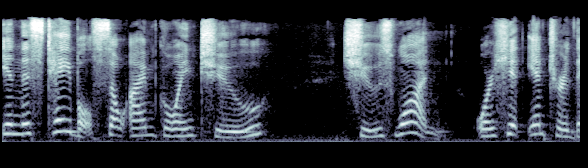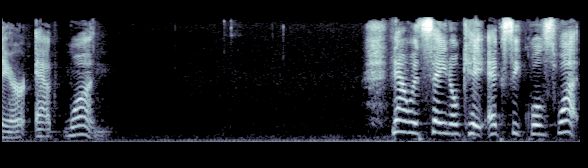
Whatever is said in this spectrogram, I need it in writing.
in this table. So I'm going to choose 1 or hit enter there at 1. Now it's saying, okay, x equals what?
